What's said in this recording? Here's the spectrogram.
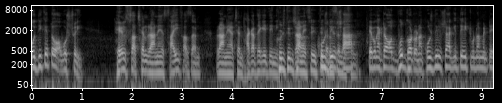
ওদিকে তো অবশ্যই হেলস আছেন রানে সাইফ হাসান রানে আছেন ঢাকা থেকেই তিনি। খুশদিল শাহ রানে খুশদিল শাহ এবং একটা অদ্ভুত ঘটনা খুশদিল শাহ কিন্তু এই টুর্নামেন্টে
